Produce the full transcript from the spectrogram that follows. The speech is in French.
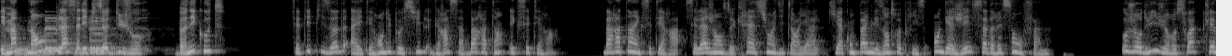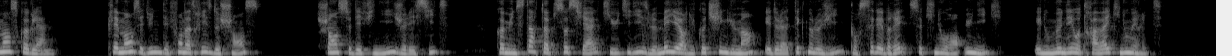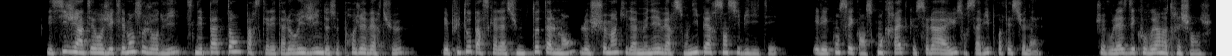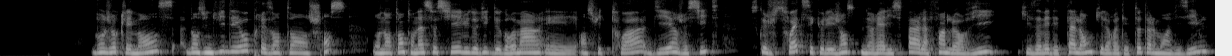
Et maintenant, place à l'épisode du jour. Bonne écoute Cet épisode a été rendu possible grâce à Baratin, etc. Baratin, etc., c'est l'agence de création éditoriale qui accompagne les entreprises engagées s'adressant aux femmes. Aujourd'hui, je reçois Clémence Coglan. Clémence est une des fondatrices de Chance. Chance se définit, je les cite, comme une start-up sociale qui utilise le meilleur du coaching humain et de la technologie pour célébrer ce qui nous rend uniques et nous mener au travail qui nous mérite. Mais si j'ai interrogé Clémence aujourd'hui, ce n'est pas tant parce qu'elle est à l'origine de ce projet vertueux, mais plutôt parce qu'elle assume totalement le chemin qui l'a mené vers son hypersensibilité et les conséquences concrètes que cela a eues sur sa vie professionnelle. Je vous laisse découvrir notre échange. Bonjour Clémence. Dans une vidéo présentant Chance, on entend ton associé Ludovic de Gremard et ensuite toi dire, je cite, Ce que je souhaite, c'est que les gens ne réalisent pas à la fin de leur vie qu'ils avaient des talents qui leur étaient totalement invisibles.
